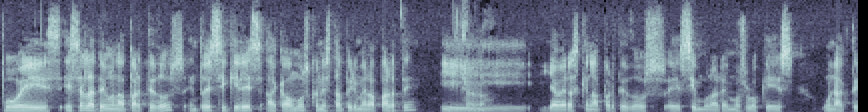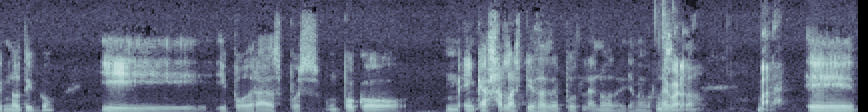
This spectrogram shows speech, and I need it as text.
Pues esa la tengo en la parte 2. Entonces, si quieres, acabamos con esta primera parte y, ya verás que en la parte 2 eh, simularemos lo que es un acto hipnótico y, podrás, pues, un poco encajar las piezas de puzzle, ¿no? De acuerdo. Vale. Eh,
